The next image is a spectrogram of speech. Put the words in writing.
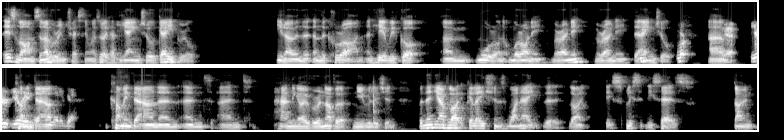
Islam's another interesting one as well. You have the angel Gabriel, you know, and the and the Quran, and here we've got um, Moron, Moroni, Moroni, Moroni, the mm. angel, um, yeah. you're, you're coming down, coming down and and and handing over another new religion. But then you have like Galatians one eight that like explicitly says, don't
